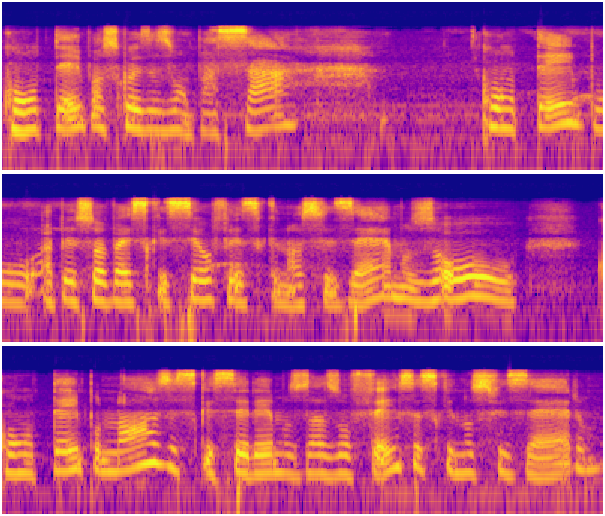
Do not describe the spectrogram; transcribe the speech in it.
com o tempo as coisas vão passar com o tempo a pessoa vai esquecer a ofensa que nós fizemos, ou com o tempo nós esqueceremos as ofensas que nos fizeram.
